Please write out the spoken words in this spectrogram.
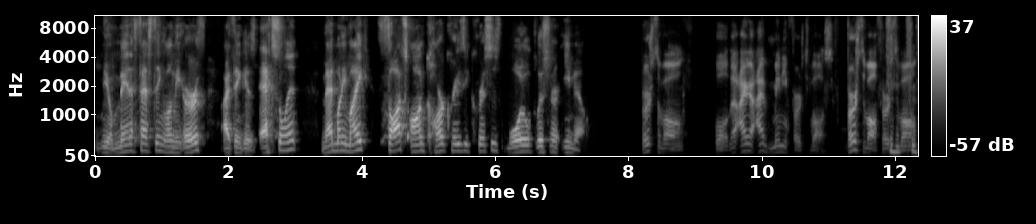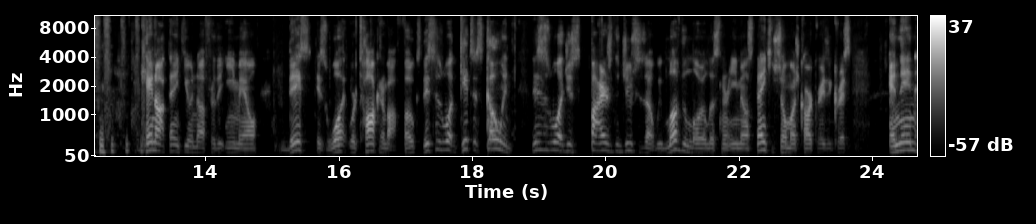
you know, manifesting on the earth, I think is excellent. Mad Money Mike, thoughts on Car Crazy Chris's loyal listener email? First of all, well, I, I have many first of alls. First of all, first of all, cannot thank you enough for the email. This is what we're talking about, folks. This is what gets us going. This is what just fires the juices up. We love the loyal listener emails. Thank you so much, Car Crazy Chris. And then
